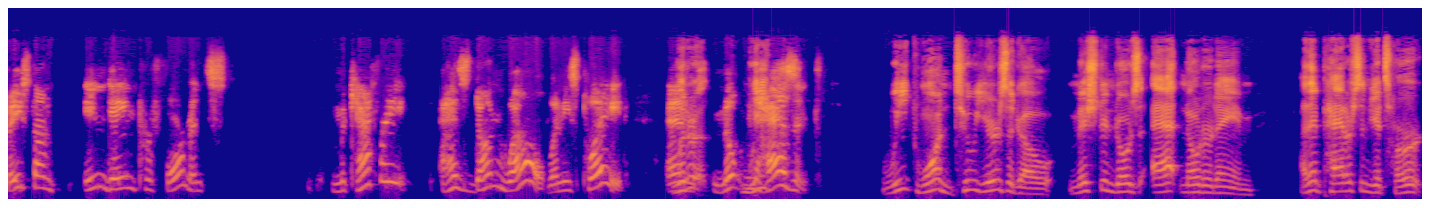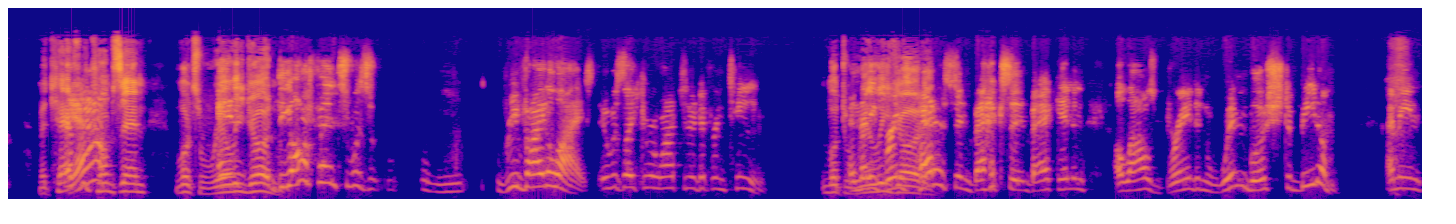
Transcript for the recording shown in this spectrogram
based on in-game performance, McCaffrey has done well when he's played, and Literally, Milton we- hasn't. week one, two years ago, Michigan goes at Notre Dame. I think Patterson gets hurt. McCaffrey Yeah. comes in, looks really And good. The offense was revitalized. It was like you were watching a different team. looked And then he brings good. Patterson back in, back in and allows Brandon Wimbush to beat him. I mean,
